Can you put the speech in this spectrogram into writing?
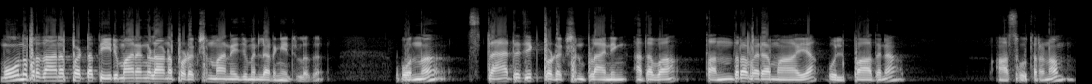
മൂന്ന് പ്രധാനപ്പെട്ട തീരുമാനങ്ങളാണ് പ്രൊഡക്ഷൻ മാനേജ്മെന്റിൽ അടങ്ങിയിട്ടുള്ളത് ഒന്ന് സ്ട്രാറ്റജിക് പ്രൊഡക്ഷൻ പ്ലാനിംഗ് അഥവാ തന്ത്രപരമായ ഉൽപാദന ആസൂത്രണം.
